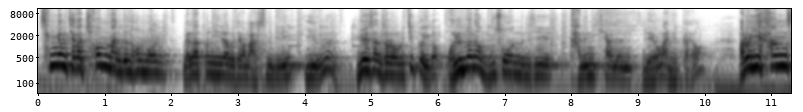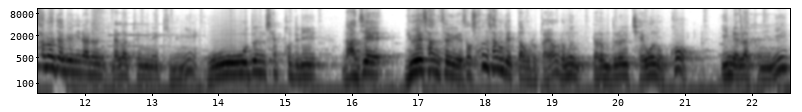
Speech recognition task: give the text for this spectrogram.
생명체가 처음 만든 호르몬 멜라토닌이라고 제가 말씀드린 이유는 유해산소라고 하는 찌꺼기가 얼마나 무서웠는지 가늠케 하는 내용 아닐까요? 바로 이 항산화작용이라는 멜라토닌의 기능이 모든 세포들이 낮에 유해산소에 의해서 손상됐다고 그럴까요? 그러면 여러분들을 재워놓고 이 멜라토닌이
